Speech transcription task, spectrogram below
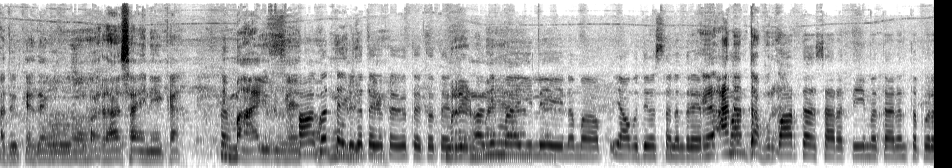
ಅದು ಕೆಲವು ರಾಸಾಯನಿಕ ನಿಮ್ಮ ಆಯುರ್ವೇದ ಹಾ ಗೊತ್ತಾಯ್ತು ಮೂಲಿಕೆ, ಗೊತ್ತಾಯ್ತು ಗೊತ್ತಾಯ್ತು ಗೊತ್ತಾಯ್ತು ನಿಮ್ಮ ಇಲ್ಲಿ ನಮ್ಮ ಯಾವ ದೇವಸ್ಥಾನ ಅಂದ್ರೆ ಅನಂತಪುರ. ಪಾರ್ಥ ಸಾರಥಿ ಮತ್ತೆ ಅನಂತಪುರ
